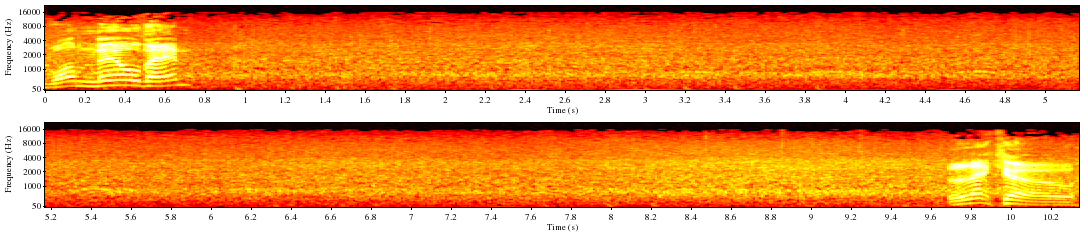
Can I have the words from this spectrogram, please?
1-0 then. Leko.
